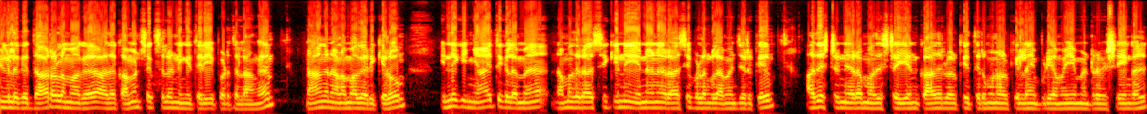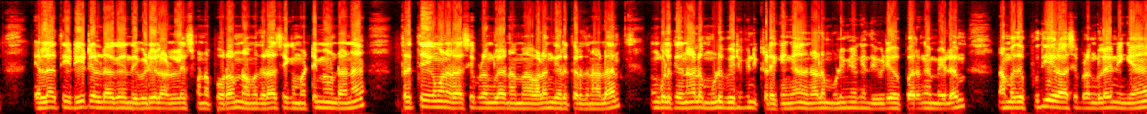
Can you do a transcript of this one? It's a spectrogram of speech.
எங்களுக்கு தாராளமாக அதை கமெண்ட் செக்ஷனில் நீங்கள் தெரியப்படுத்தலாங்க. நாங்கள் நலமாக இருக்கிறோம். இன்றைக்கி ஞாயிற்றுக்கிழமை நமது ராசிக்குன்னு என்னென்ன ராசி பலன்கள் அமைஞ்சிருக்கு? அதிர்ஷ்ட நேரம் அதிர்ஷ்ட எண் காதல் வாழ்க்கை திருமண வாழ்க்கையெல்லாம் இப்படி அமையும் என்ற விஷயங்கள் எல்லாத்தையும் டீட்டெயில்டாக இந்த வீடியோவில் அனலைஸ் பண்ண போகிறோம் நமது ராசிக்கு மட்டுமே உண்டான பிரத்யேகமான ராசி பலன்களை நம்ம வழங்க இருக்கிறதுனால உங்களுக்கு இதனால் முழு பெனிஃபிட் கிடைக்குங்க. அதனால் முழுமையாக இந்த வீடியோவை பாருங்கள் மேலும் நமது புதிய ராசி பலன்களை நீங்கள்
